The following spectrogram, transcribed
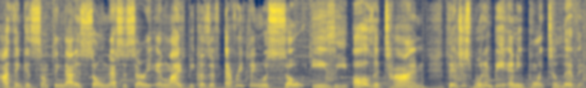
I think it's something that is so necessary in life because if everything was so easy all the time, there just wouldn't be any point to living.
